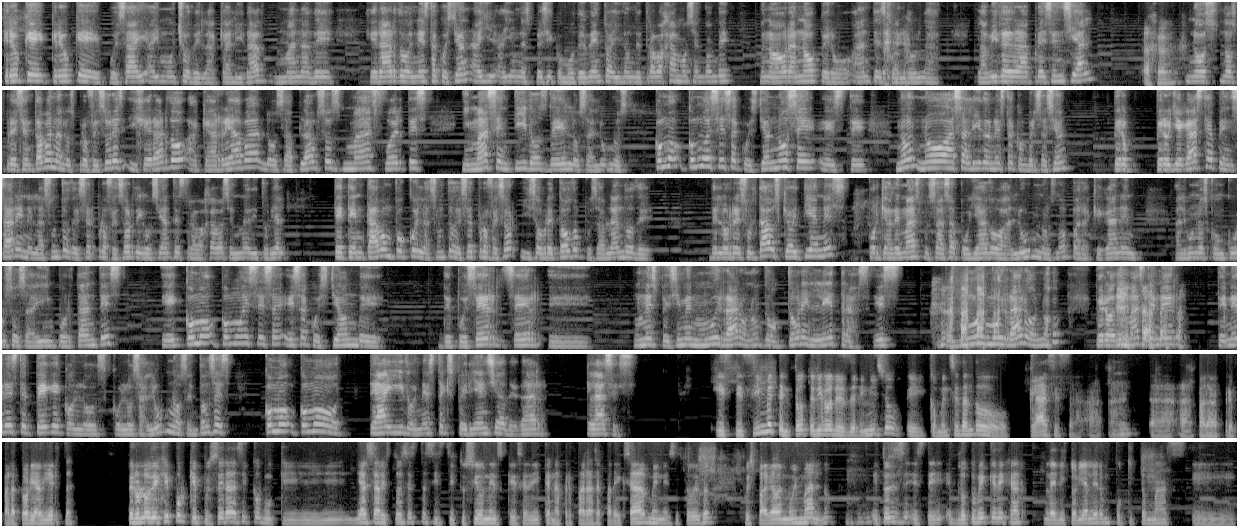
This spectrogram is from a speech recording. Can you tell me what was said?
creo que, creo que pues hay, hay mucho de la calidad humana de Gerardo en esta cuestión. Hay, hay una especie como de evento ahí donde trabajamos, en donde, bueno, ahora no, pero antes cuando la, la vida era presencial, Nos, nos presentaban a los profesores y Gerardo acarreaba los aplausos más fuertes y más sentidos de los alumnos. ¿Cómo, cómo es esa cuestión? No sé, este, no, no ha salido en esta conversación, pero pero llegaste a pensar en el asunto de ser profesor, digo, si antes trabajabas en una editorial, ¿te tentaba un poco el asunto de ser profesor? Y sobre todo, pues hablando de, los resultados que hoy tienes, porque además pues has apoyado a alumnos, ¿no? Para que ganen algunos concursos ahí importantes. Eh, ¿cómo, ¿cómo, es esa, esa cuestión de, de pues ser, ser eh, un espécimen muy raro, ¿no? Doctor en letras, es pues, muy, muy raro, ¿no? pero además tener, tener este pegue con los, con los alumnos. Entonces, ¿cómo, ¿cómo te ha ido en esta experiencia de dar clases? Este, sí me tentó, te digo, desde el inicio eh, comencé dando clases para preparatoria abierta, pero lo dejé porque pues era así como que, ya sabes, todas estas instituciones que se dedican a preparar para exámenes y todo eso, pues pagaban muy mal, ¿no? Entonces, este, lo tuve que dejar. La editorial era un poquito más, eh,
